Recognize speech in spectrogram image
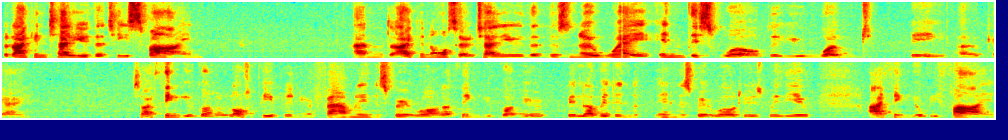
but I can tell you that he's fine. And I can also tell you that there's no way in this world that you won't be okay. So I think you've got a lot of people in your family in the spirit world. I think you've got your beloved in the in the spirit world who's with you. I think you'll be fine.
